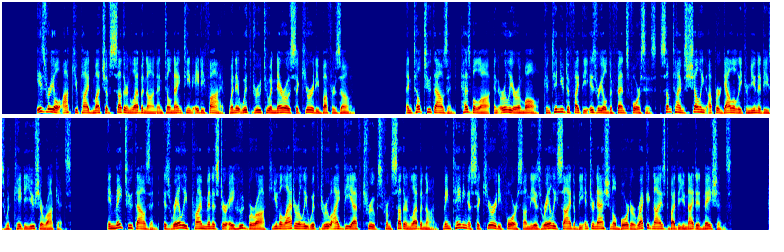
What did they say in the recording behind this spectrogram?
Israel occupied much of southern Lebanon until 1985, when it withdrew to a narrow security buffer zone. Until 2000, Hezbollah, and earlier Amal, continued to fight the Israel Defense Forces, sometimes shelling Upper Galilee communities with Katyusha rockets. In May 2000, Israeli Prime Minister Ehud Barak unilaterally withdrew IDF troops from southern Lebanon, maintaining a security force on the Israeli side of the international border recognized by the United Nations.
